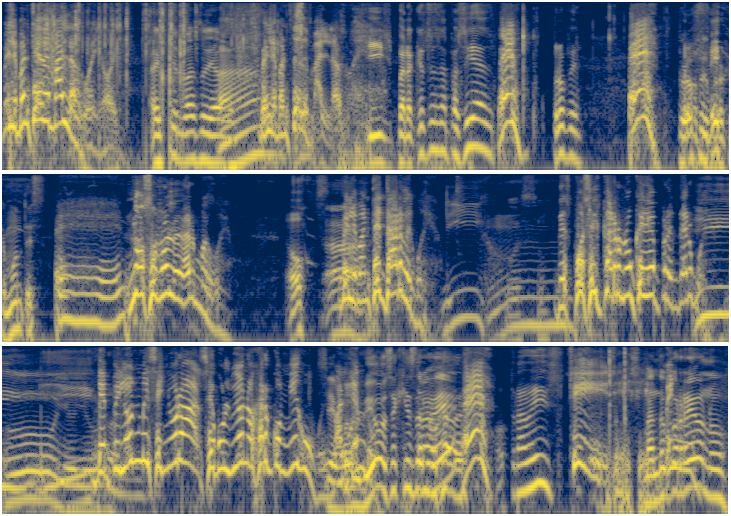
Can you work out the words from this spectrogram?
Me levanté de malas, güey, hoy. Ahí está el vaso de agua. Ah. Me levanté de malas, güey. ¿Y para qué son esas pasillas? ¿Eh? Profe. ¿Eh? Profe, ¿por qué montes? Eh, no sonó la alarma, güey. Oh. Me levanté tarde, güey. Después el carro no quería prender, güey. De pilón mi señora se volvió a enojar conmigo, güey. Se valiendo. volvió, o sea que está enojada. ¿Eh? ¿Otra vez? Sí, sí, sí. ¿Mandó Men- correo o no?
